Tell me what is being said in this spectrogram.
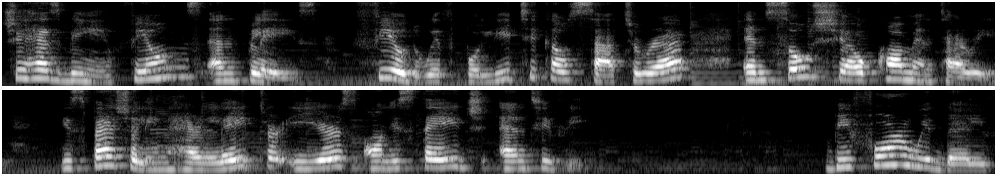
She has been in films and plays filled with political satire and social commentary, especially in her later years on stage and TV. Before we delve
